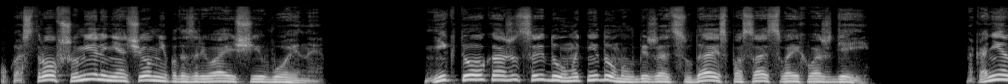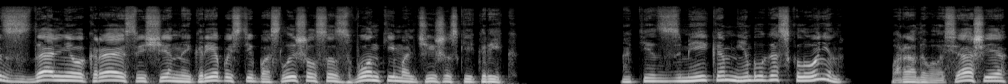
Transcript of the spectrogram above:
У костров шумели ни о чем не подозревающие воины. Никто, кажется, и думать не думал бежать сюда и спасать своих вождей. Наконец, с дальнего края священной крепости послышался звонкий мальчишеский крик. «Отец змей ко мне благосклонен», — порадовалась Ашья,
